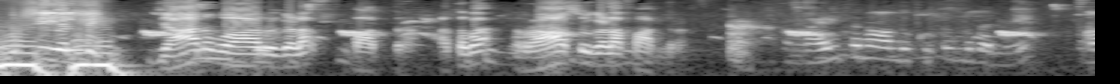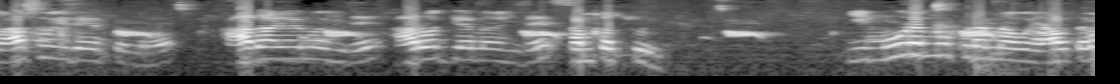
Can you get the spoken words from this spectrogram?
ಕೃಷಿಯಲ್ಲಿ ಜಾನುವಾರುಗಳ ಪಾತ್ರ ಅಥವಾ ರಾಸುಗಳ ಪಾತ್ರ. ರೈತನ ಒಂದು ಕುಟುಂಬದಲ್ಲಿ ರಾಸು ಇದೆ ಅಂತಂದ್ರೆ ಆದಾಯನೂ ಇದೆ, ಆರೋಗ್ಯನೂ ಇದೆ, ಸಂಪತ್ತು ಇದೆ. ಈ ಮೂರನ್ನು ಕೂಡ ನಾವು ಯಾವ ತರ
